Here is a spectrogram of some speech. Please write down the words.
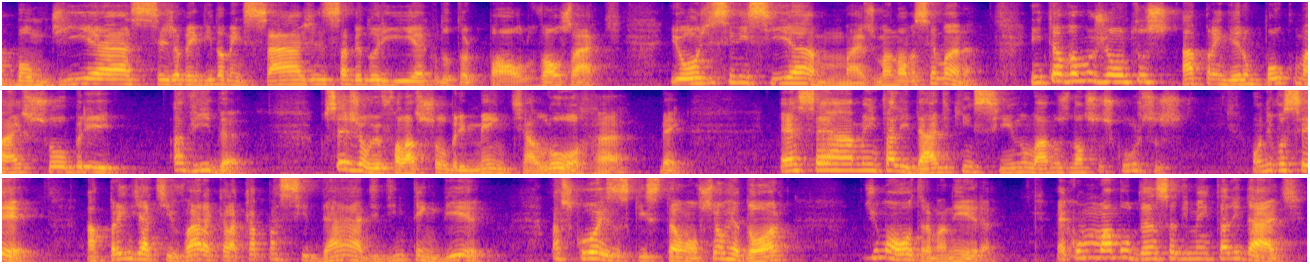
bom dia, seja bem-vindo à Mensagem de Sabedoria com o Dr. Paulo Valzac. E hoje se inicia mais uma nova semana. Então vamos juntos aprender um pouco mais sobre a vida. Você já ouviu falar sobre mente aloha? Bem, essa é a mentalidade que ensino lá nos nossos cursos, onde você aprende a ativar aquela capacidade de entender as coisas que estão ao seu redor de uma outra maneira é como uma mudança de mentalidade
